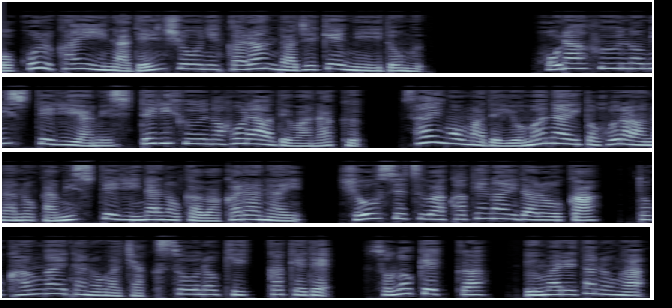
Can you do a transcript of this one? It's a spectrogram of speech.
起こる怪異な伝承に絡んだ事件に挑む。ホラー風のミステリーやミステリー風のホラーではなく、最後まで読まないとホラーなのかミステリーなのかわからない小説は書けないだろうかと考えたのが着想のきっかけで、その結果、生まれたのが、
